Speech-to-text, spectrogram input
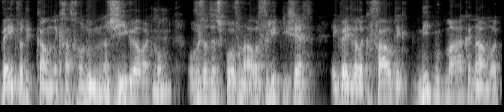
weet wat ik kan, ik ga het gewoon doen en dan zie ik wel waar het Mhm. komt? Of is dat het spoor van Alaphilippe die zegt ik weet welke fout ik niet moet maken, namelijk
